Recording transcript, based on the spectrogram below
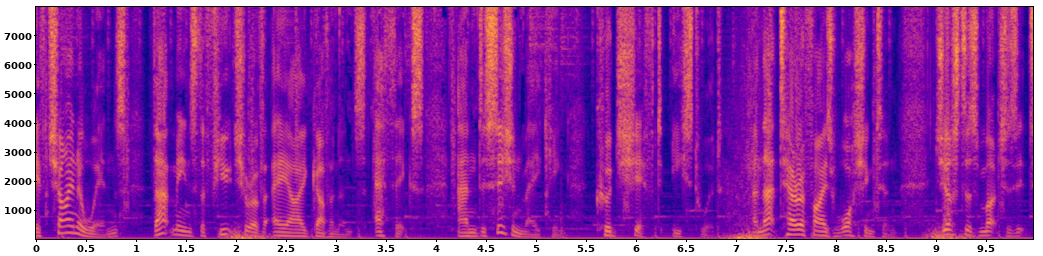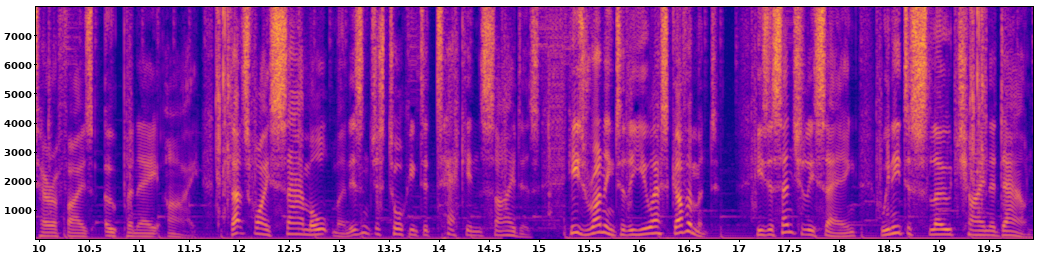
If China wins, that means the future of AI governance, ethics, and decision making could shift eastward. And that terrifies Washington just as much as it terrifies OpenAI. That's why Sam Altman isn't just talking to tech insiders, he's running to the US government. He's essentially saying we need to slow China down.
